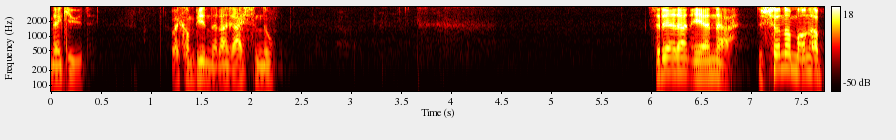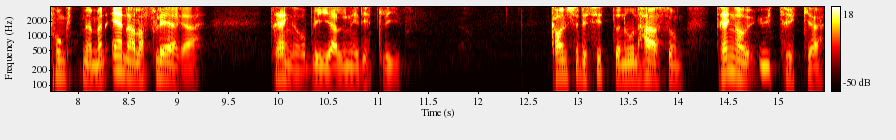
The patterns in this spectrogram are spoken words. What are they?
med Gud. Og jeg kan begynne den reisen nå. Så det er den ene. Du skjønner mange av punktene, men en eller flere trenger å bli gjeldende i ditt liv. Kanskje det sitter noen her som trenger å uttrykke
